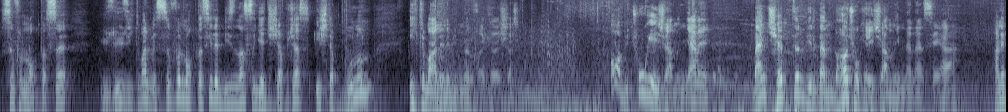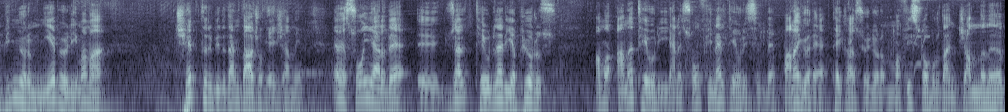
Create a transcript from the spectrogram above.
Sıfır noktası. Yüzde yüz ihtimal ve sıfır noktasıyla biz nasıl geçiş yapacağız? İşte bunun ihtimalini bilmiyoruz arkadaşlar. Abi çok heyecanlıyım. Yani ben Chapter 1'den daha çok heyecanlıyım nedense ya. Hani bilmiyorum niye böyleyim ama Chapter 1'den daha çok heyecanlıyım. Evet son yerde e, güzel teoriler yapıyoruz. Ama ana teori yani son final teorisinde bana göre tekrar söylüyorum Mephisto buradan canlanıp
